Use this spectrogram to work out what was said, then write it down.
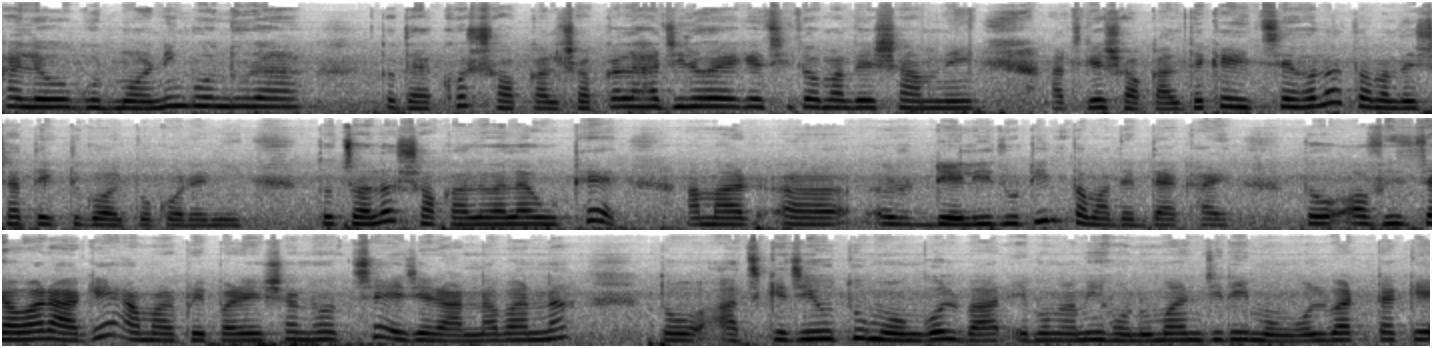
হ্যালো গুড মর্নিং বন্ধুরা। তো দেখো, সকাল সকাল হাজির হয়ে গেছি তোমাদের সামনে। আজকে সকাল থেকে ইচ্ছে হলো তোমাদের সাথে একটু গল্প করে নিই। তো চলো, সকালবেলা উঠে আমার ডেলি রুটিন তোমাদের দেখায় তো অফিস যাওয়ার আগে আমার প্রিপারেশান হচ্ছে এই যে রান্না বান্না তো আজকে যেহেতু মঙ্গলবার এবং আমি হনুমানজির এই মঙ্গলবারটাকে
